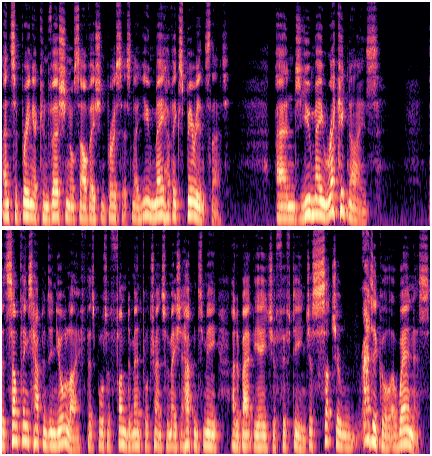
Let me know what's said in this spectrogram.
and to bring a conversion or salvation process. Now, you may have experienced that, and you may recognize that something's happened in your life that's brought a fundamental transformation. It happened to me at about the age of 15. Just such a radical awareness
